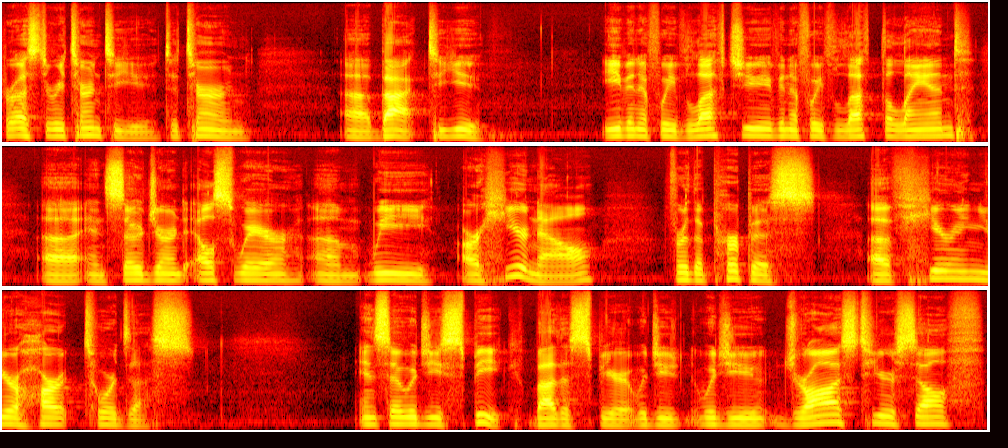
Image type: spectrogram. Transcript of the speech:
for us to return to you, to turn uh, back to you. Even if we've left you, even if we've left the land uh, and sojourned elsewhere, um, we are here now for the purpose of hearing your heart towards us. And so, would you speak by the Spirit? Would you, would you draw us to yourself?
